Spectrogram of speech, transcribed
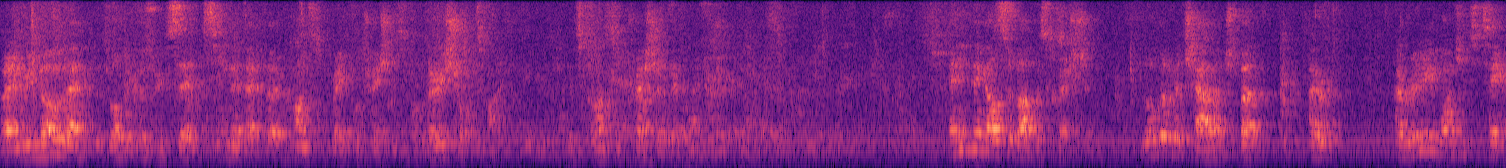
Right, and we know that as well because we've said, seen it at the constant rate filtration is for a very short time. It's constant pressure there. Anything else about this question? A little bit of a challenge, but I, I really want you to take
